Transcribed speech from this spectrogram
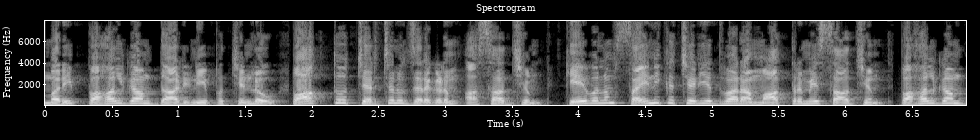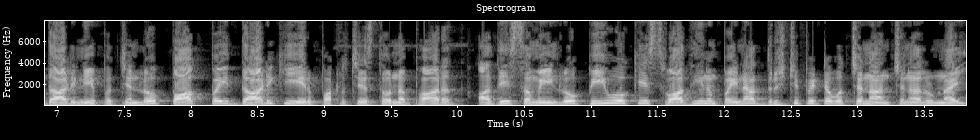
మరి పహల్గాం దాడి నేపథ్యంలో పాక్తో చర్చలు జరగడం అసాధ్యం. కేవలం సైనిక చర్య ద్వారా మాత్రమే సాధ్యం. పహల్గాం దాడి నేపథ్యంలో పాక్ పై దాడికి ఏర్పాట్లు చేస్తోన్న భారత్ అదే సమయంలో పీఓకే స్వాధీనంపైన దృష్టి పెట్టవచ్చన్న అంచనాలున్నాయి.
